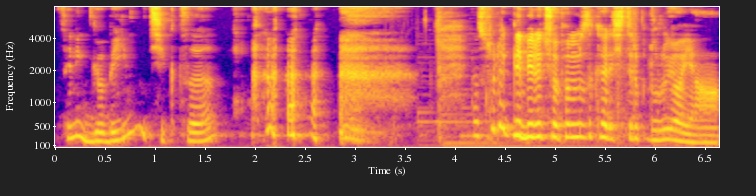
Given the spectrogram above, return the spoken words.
Senin göbeğin mi çıktı? ya sürekli biri çöpümüzü karıştırıp duruyor ya.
